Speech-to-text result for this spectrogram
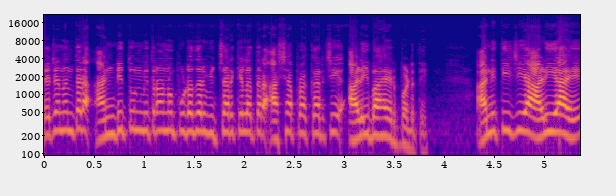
त्याच्यानंतर अंडीतून मित्रांनो पुढं जर विचार केला तर अशा प्रकारची आळी बाहेर पडते. आणि ती जी आळी आहे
